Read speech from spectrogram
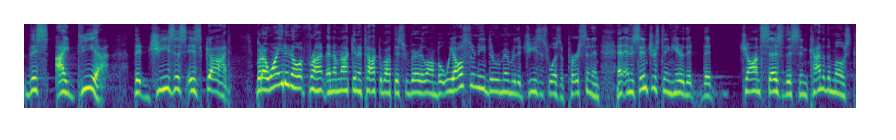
this idea that Jesus is God. But I want you to know up front, and I'm not going to talk about this for very long, but we also need to remember that Jesus was a person. And, and, and it's interesting here that, that John says this in kind of the most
